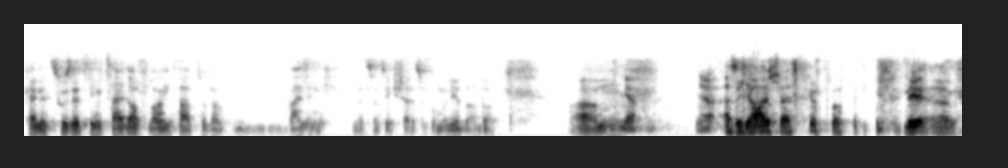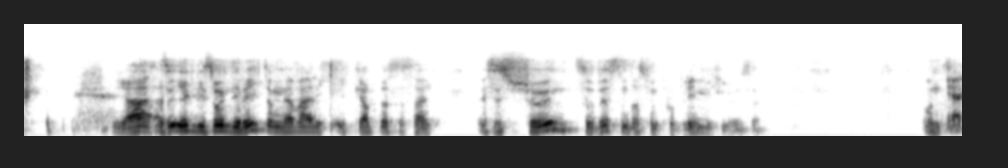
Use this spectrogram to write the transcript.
keine zusätzlichen Zeitaufwand hat oder weiß ich nicht. Das ist natürlich scheiße formuliert, aber ähm, ja. Ja. Also ja, ist scheiße. nee, ähm, ja, also irgendwie so in die Richtung, ne, weil ich, ich glaube, dass es halt, es ist schön zu wissen, was für ein Problem ich löse. Und, ja,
